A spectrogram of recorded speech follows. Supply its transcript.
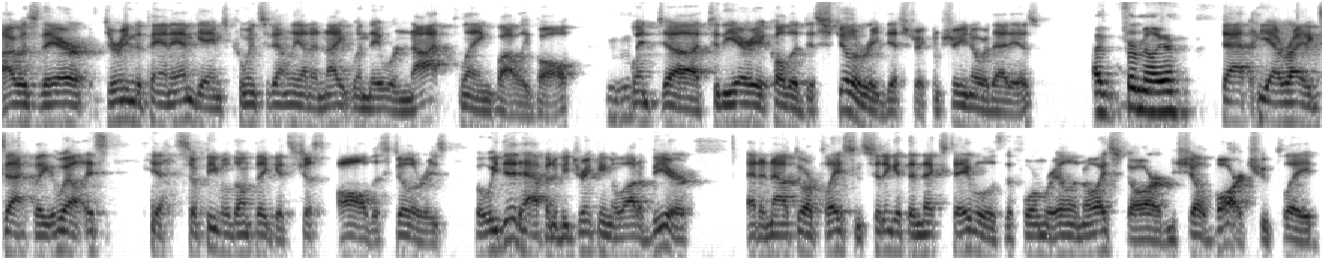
I was there during the Pan Am Games, coincidentally on a night when they were not playing volleyball mm-hmm. went uh, to the area called the Distillery District. I'm sure you know where that is. I'm familiar. That yeah, right, exactly. Well, it's yeah, so people don't think it's just all distilleries, but we did happen to be drinking a lot of beer at an outdoor place, and sitting at the next table is the former Illinois star Michelle Bartsch, who played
